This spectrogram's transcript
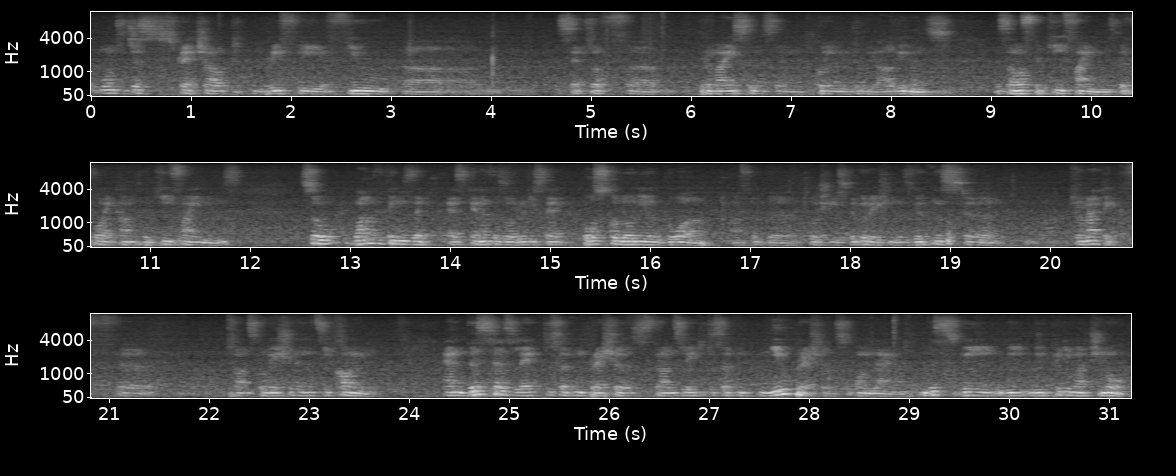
want to just stretch out briefly a few uh, sets of uh, premises and going into the arguments, some of the key findings, before I come to the key findings. So one of the things that, as Kenneth has already said, post-colonial Goa, after the Portuguese liberation, has witnessed uh, dramatic uh, transformation in its economy. And this has led to certain pressures, translated to certain new pressures on land. This we, we, we pretty much know.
